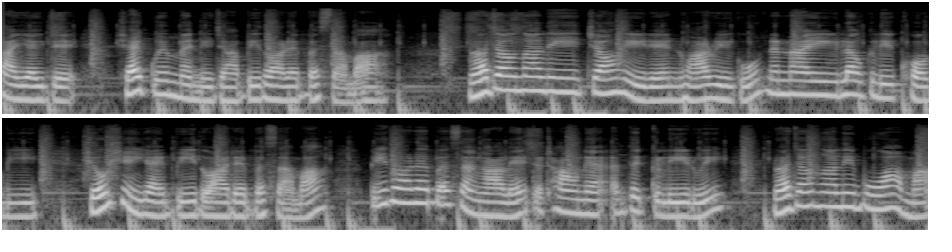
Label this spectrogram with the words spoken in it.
လာရိုက်တဲ့ရိုက်ကွင်းမန်နေဂျာပေးသွားတဲ့ပတ်စံပါ နွားကြောင်သားလေးကြောင်းနေတဲ့နွားတွေကိုနှစ်နာရီလောက်ကလေးခေါ်ပြီးရုပ်ရှင်ရိုက်ပေးသွားတဲ့ပတ်စံပါပေးသွားတဲ့ပတ်စံကလည်းတထောင်တန်အသစ်ကလေးတွေနွားကြောင်သားလေးဘဝမှာ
